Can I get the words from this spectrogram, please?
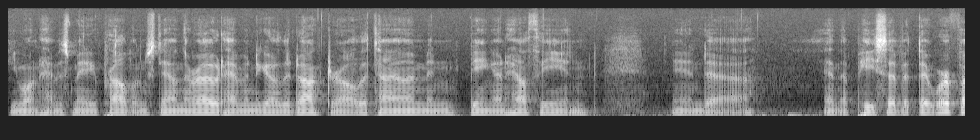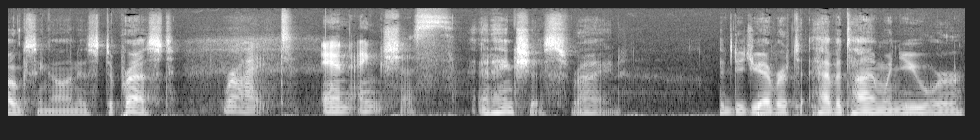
you won't have as many problems down the road having to go to the doctor all the time and being unhealthy and and uh, and the piece of it that we're focusing on is depressed Right. And anxious. And anxious, right? Did you ever t- have a time when you were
